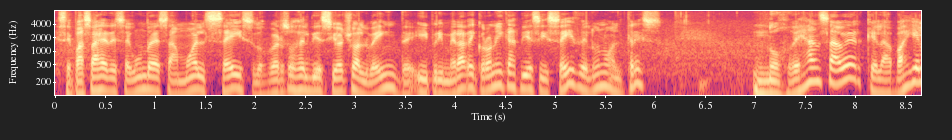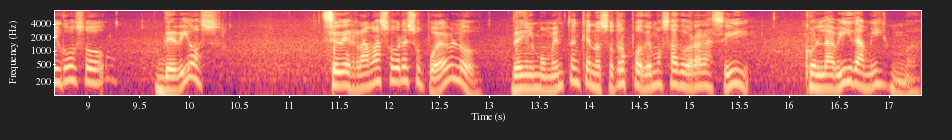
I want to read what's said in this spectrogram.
Ese pasaje de 2 de Samuel 6, los versos del 18 al 20 y Primera de Crónicas 16 del 1 al 3 nos dejan saber que la paz y el gozo de Dios se derrama sobre su pueblo en el momento en que nosotros podemos adorar así, con la vida misma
